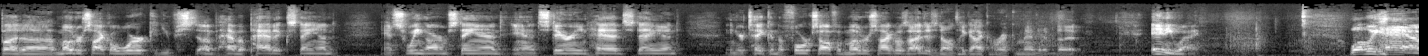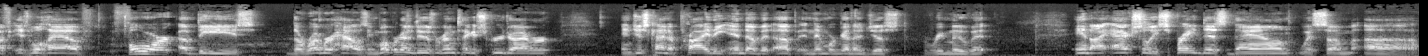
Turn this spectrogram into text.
But uh, motorcycle work, and you uh, have a paddock stand and swing arm stand and steering head stand, and you're taking the forks off of motorcycles, I just don't think I can recommend it. But anyway, what we have is we'll have four of these, the rubber housing, what we're going to do is we're going to take a screwdriver and just kind of pry the end of it up and then we're going to just remove it. And I actually sprayed this down with some, uh,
